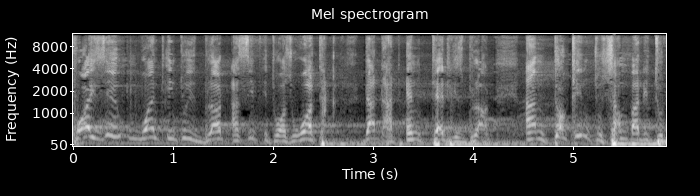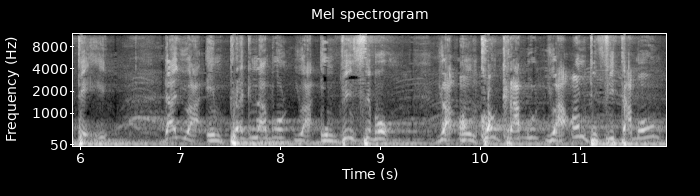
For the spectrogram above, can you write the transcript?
poison went into his blood as if it was water that had entered his blood. I'm talking to somebody today that you are impregnable, you are invincible, you are unconquerable, you are undefeatable.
